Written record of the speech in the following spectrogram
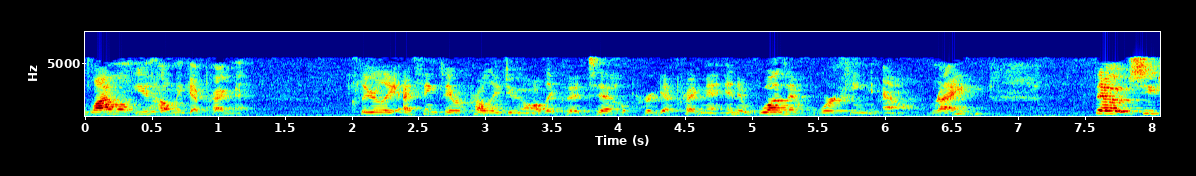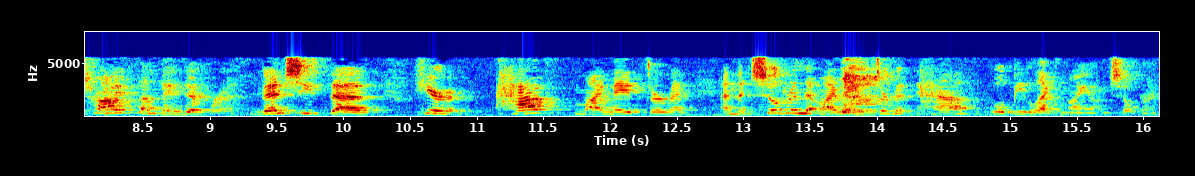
Why won't you help me get pregnant?" Clearly, I think they were probably doing all they could to help her get pregnant, and it wasn't working out, right? So she tries something different. Then she says, Here, have my maidservant, and the children that my maidservant has will be like my own children.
